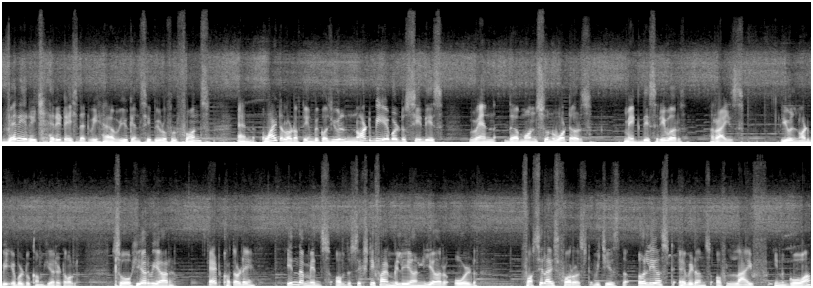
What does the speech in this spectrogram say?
very rich heritage that we have. You can see beautiful ferns and quite a lot of things because you will not be able to see this when the monsoon waters make this river rise. You will not be able to come here at all. So here we are at Khotode in the midst of the 65 million year old fossilized forest which is the earliest evidence of life in Goa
